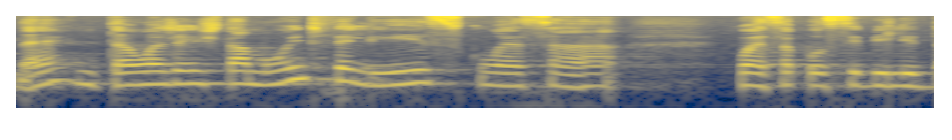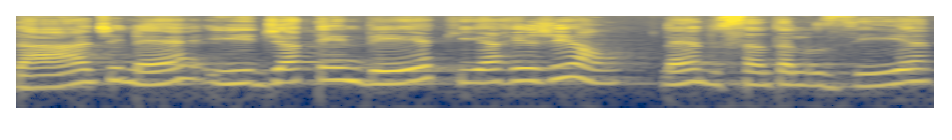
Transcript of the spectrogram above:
Né? Então, a gente está muito feliz com essa, com essa possibilidade né? e de atender aqui a região né? do Santa Luzia,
